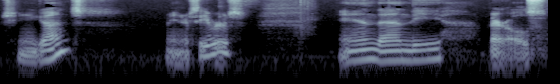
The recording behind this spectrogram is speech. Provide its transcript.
machine guns, main receivers, and then the barrels.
